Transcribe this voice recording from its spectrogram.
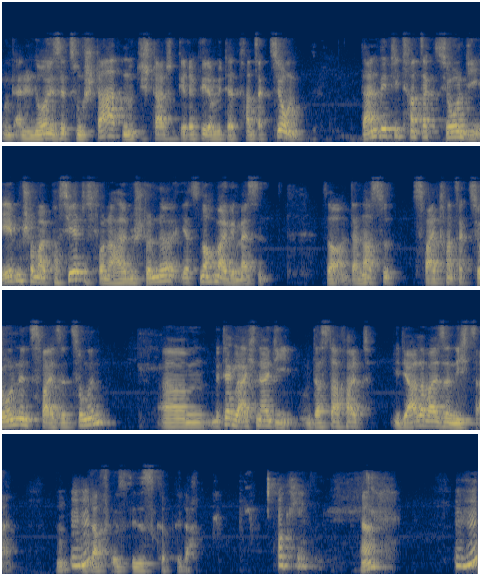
und eine neue Sitzung starten und die startet direkt wieder mit der Transaktion, dann wird die Transaktion, die eben schon mal passiert ist vor einer halben Stunde, jetzt nochmal gemessen. So, und dann hast du zwei Transaktionen in zwei Sitzungen ähm, mit der gleichen ID. Und das darf halt idealerweise nicht sein. Ne? Mhm. dafür ist dieses Skript gedacht. Okay. Ja? Mhm.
